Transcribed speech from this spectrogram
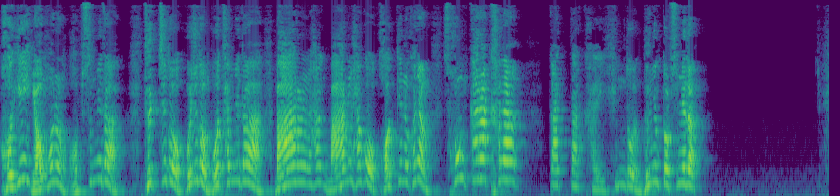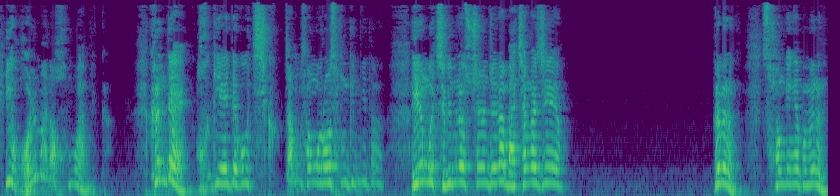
거기에 영혼은 없습니다. 듣지도 보지도 못합니다. 말을, 하, 말을 하고 걷기는 그냥 손가락 하나 까딱할 힘도 능력도 없습니다. 이게 얼마나 허무합니까? 그런데 거기에 대고 지극정성으로 섬깁니다. 이런 거 지금이나 수천 년 전이나 마찬가지예요. 그러면은 성경에 보면은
